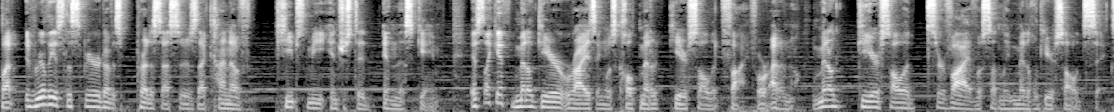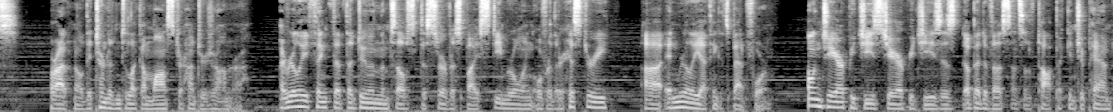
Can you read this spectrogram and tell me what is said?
But it really is the spirit of its predecessors that kind of keeps me interested in this game. It's like if Metal Gear Rising was called Metal Gear Solid 5, or I don't know, Metal Gear Solid Survive was suddenly Metal Gear Solid 6. Or I don't know, they turned it into like a Monster Hunter genre. I really think that they're doing themselves a disservice by steamrolling over their history, uh, and really I think it's bad form. Calling JRPGs JRPGs is a bit of a sensitive topic in Japan,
